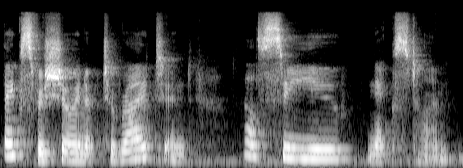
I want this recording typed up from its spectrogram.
Thanks for showing up to write, and I'll see you next time.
